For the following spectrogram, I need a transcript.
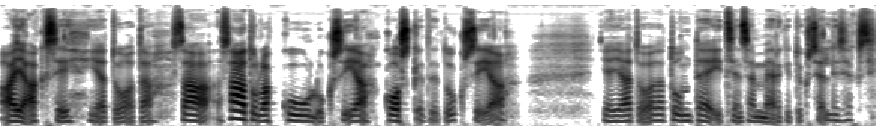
ajaksi ja tuota, saa, saa tulla kuulluksi ja kosketetuksi ja, ja, ja tuota, tuntee itsensä merkitykselliseksi.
